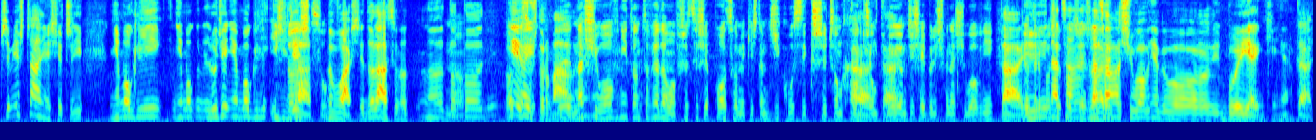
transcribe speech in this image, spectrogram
przemieszczanie się, czyli nie mogli, nie mogli ludzie nie mogli iść do gdzieś, lasu. No właśnie, do lasu. No, no to, No. to nie Okej, jest już normalne. y, Na siłowni to, to wiadomo, wszyscy się pocą, jakieś tam dzikusy krzyczą, harczą, Tak, tak. plują. Dzisiaj byliśmy na siłowni. Tak, Piotr i na, całe, na całą siłownię było, były jęki, nie? Tak.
